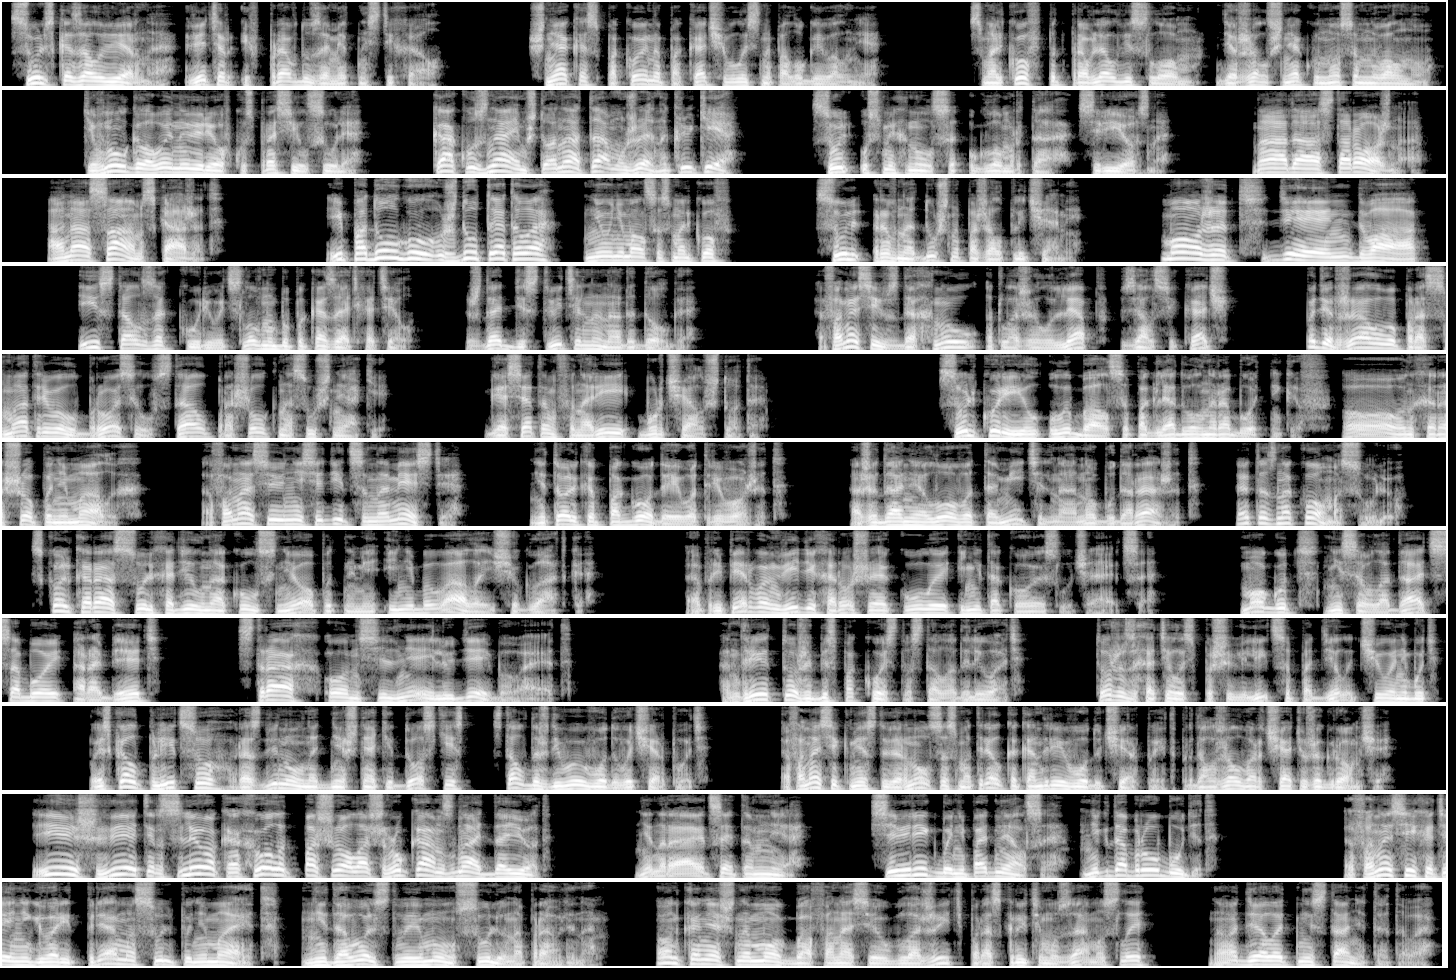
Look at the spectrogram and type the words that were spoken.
Суль сказал верно, ветер и вправду заметно стихал. Шняка спокойно покачивалась на пологой волне. Смольков подправлял веслом, держал шняку носом на волну. Кивнул головой на веревку, спросил Суля. «Как узнаем, что она там уже, на крюке?» Суль усмехнулся углом рта, серьезно. «Надо осторожно. Она сам скажет». «И подолгу ждут этого?» — не унимался Смольков. Суль равнодушно пожал плечами. «Может, день-два». И стал закуривать, словно бы показать хотел. Ждать действительно надо долго. Афанасий вздохнул, отложил ляп, взял секач, подержал его, просматривал, бросил, встал, прошел к носу шняки. Гася там фонари, бурчал что-то. Суль курил, улыбался, поглядывал на работников. О, он хорошо понимал их. Афанасию не сидится на месте. Не только погода его тревожит. Ожидание лова томительно, оно будоражит. Это знакомо Сулю. Сколько раз Суль ходил на акул с неопытными, и не бывало еще гладко. А при первом виде хорошие акулы и не такое случается. Могут не совладать с собой, а робеть. Страх, он сильнее людей бывает. Андрея тоже беспокойство стало одолевать. Тоже захотелось пошевелиться, поделать чего-нибудь. Поискал плицу, раздвинул на дне шняки доски, стал дождевую воду вычерпывать. Афанасий к месту вернулся, смотрел, как Андрей воду черпает, продолжал ворчать уже громче. «Ишь, ветер слег, а холод пошел, аж рукам знать дает. Не нравится это мне. Северик бы не поднялся, не к добру будет». Афанасий, хотя и не говорит прямо, Суль понимает. Недовольство ему, Сулю, направлено. Он, конечно, мог бы Афанасия ублажить, пораскрыть ему замыслы, но делать не станет этого.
